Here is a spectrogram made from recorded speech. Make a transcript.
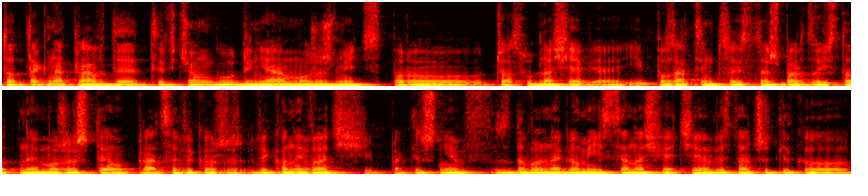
to tak naprawdę ty w ciągu dnia możesz mieć sporo czasu dla siebie. I poza tym, co jest też bardzo istotne, możesz tę pracę wykonywać praktycznie z dowolnego miejsca na świecie. Wystarczy tylko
